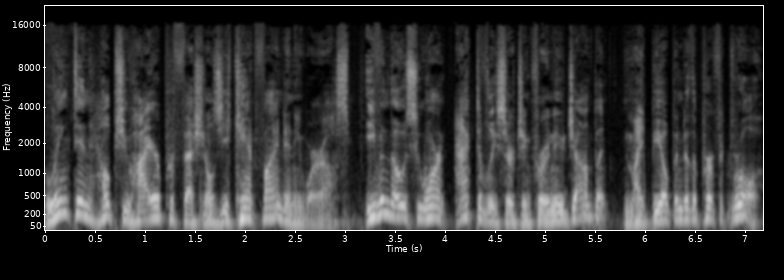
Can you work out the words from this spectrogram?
LinkedIn helps you hire professionals you can't find anywhere else, even those who aren't actively searching for a new job but might be open to the perfect role.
